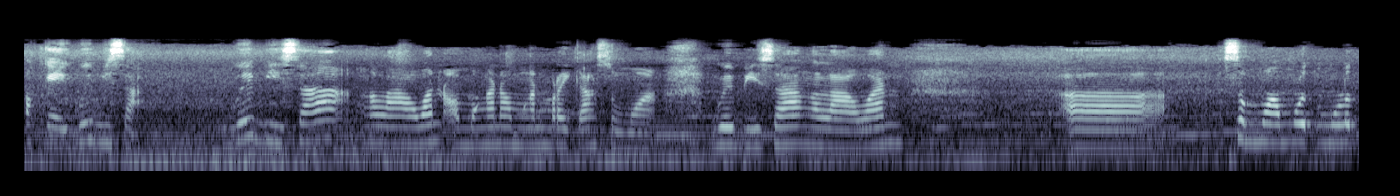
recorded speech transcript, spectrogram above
oke okay, gue bisa gue bisa ngelawan omongan-omongan mereka semua. Gue bisa ngelawan uh, semua mulut-mulut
